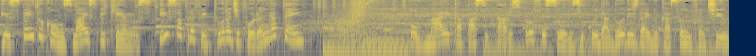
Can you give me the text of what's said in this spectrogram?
Respeito com os mais pequenos. Isso a Prefeitura de Poranga tem. Formar e capacitar os professores e cuidadores da educação infantil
